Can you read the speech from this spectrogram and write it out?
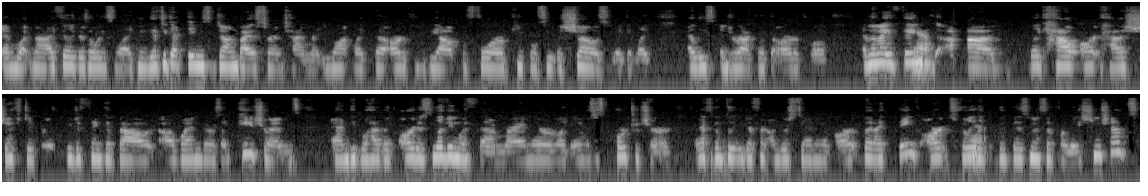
and whatnot, I feel like there's always like you have to get things done by a certain time, right? You want like the article to be out before people see the show, so they could like at least interact with the article. And then I think yeah. um, like how art has shifted. You to think about uh, when there's like patrons and people had like artists living with them, right? And they were like it was just portraiture, and that's a completely different understanding of art. But I think art's really yeah. like the business of relationships.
